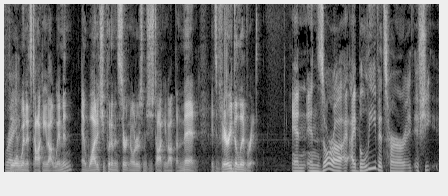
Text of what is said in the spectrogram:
Right. For when it's talking about women, and why did she put them in certain orders when she's talking about the men? It's very deliberate. And and Zora, I, I believe it's her. If she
